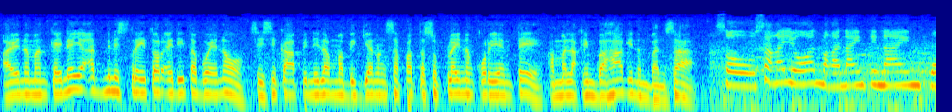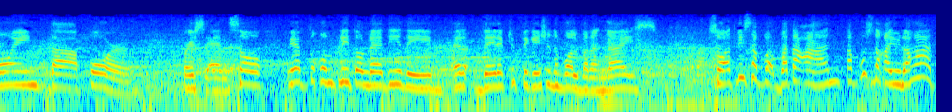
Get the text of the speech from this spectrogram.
Ayon naman kay NEA Administrator Edita Bueno, sisikapin nilang mabigyan ng sapat na supply ng kuryente ang malaking bahagi ng bansa. So sa ngayon, mga 99.4%. So we have to complete already the, the electrification of all barangays. So at least sa Ba- Bataan, tapos na kayo lahat.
